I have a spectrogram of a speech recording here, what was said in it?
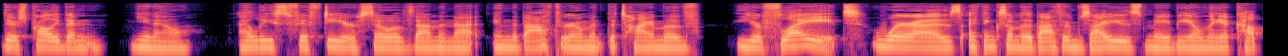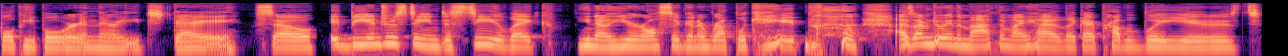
there's probably been, you know, at least 50 or so of them in that in the bathroom at the time of your flight. Whereas I think some of the bathrooms I use, maybe only a couple people were in there each day. So it'd be interesting to see, like, you know, you're also going to replicate, as I'm doing the math in my head, like I probably used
